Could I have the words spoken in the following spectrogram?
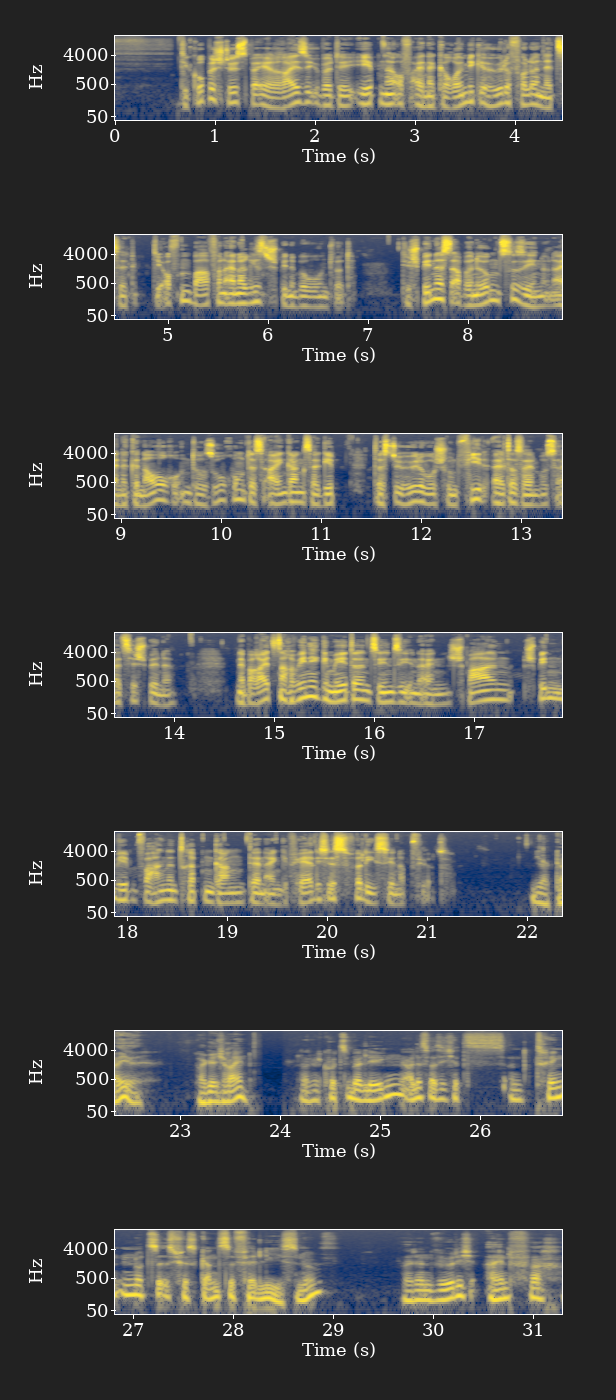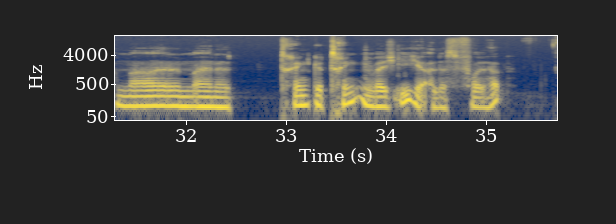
Die Gruppe stößt bei ihrer Reise über die Ebene auf eine geräumige Höhle voller Netze, die offenbar von einer Riesenspinne bewohnt wird. Die Spinne ist aber nirgends zu sehen und eine genauere Untersuchung des Eingangs ergibt, dass die Höhle wohl schon viel älter sein muss als die Spinne. Denn bereits nach wenigen Metern sehen sie in einen schmalen, Spinnenweben verhangenen Treppengang, der in ein gefährliches Verlies hinabführt. Ja, geil. Da gehe ich rein. Lass mich kurz überlegen. Alles, was ich jetzt an Tränken nutze, ist fürs ganze Verlies, ne? Weil dann würde ich einfach mal meine Tränke trinken, weil ich eh hier alles voll hab.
